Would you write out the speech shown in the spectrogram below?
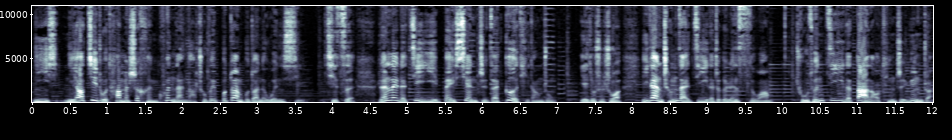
你你要记住它们是很困难的，除非不断不断的温习。其次，人类的记忆被限制在个体当中，也就是说，一旦承载记忆的这个人死亡，储存记忆的大脑停止运转，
